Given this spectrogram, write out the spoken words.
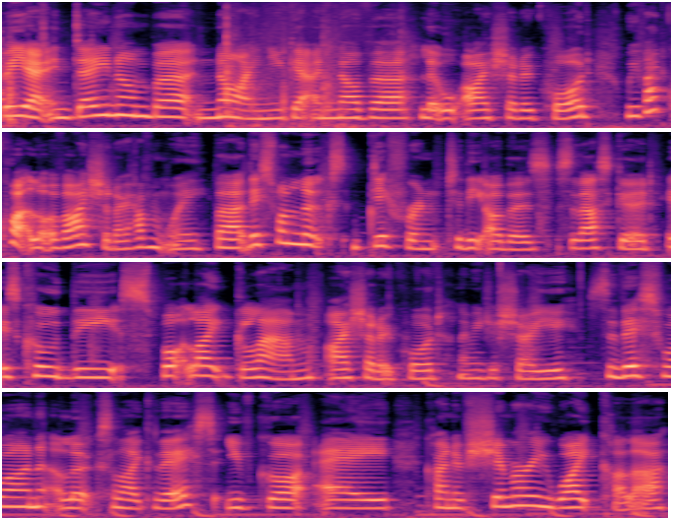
But yeah, in day number nine, you get another little eyeshadow quad. We've had quite a lot of eyeshadow, haven't we? But this one looks different to the others, so that's good. It's called the Spotlight Glam eyeshadow quad. Let me just show you. So this one looks like this. You've got a kind of shimmery white color,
